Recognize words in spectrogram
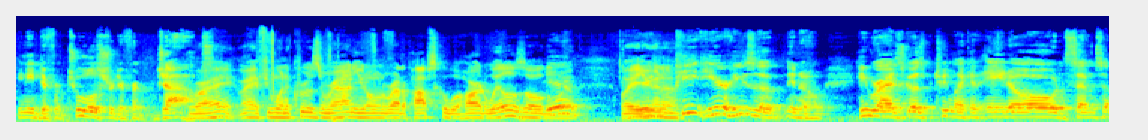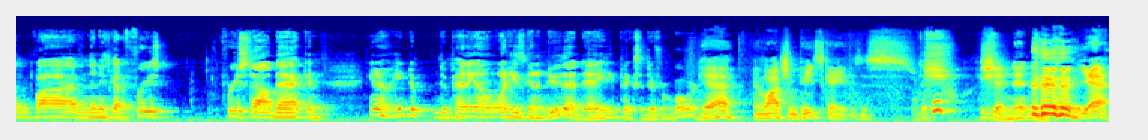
You need different tools for different jobs. right right if you want to cruise around you don't want to ride a popsicle with hard wheels all the Yeah. way well you're I mean, gonna Pete here, he's a you know he rides goes between like an 8.0 and a seven seven five, and then he's got a free freestyle deck, and you know he de- depending on what he's going to do that day, he picks a different board. Yeah, and watching Pete skate is just whew, shit. yeah,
